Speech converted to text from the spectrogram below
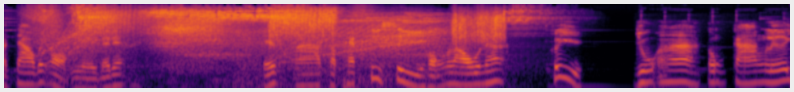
พระเจ้าไม่ออกเลยนะเนี่ย SR กับแพ็คที่ 4 ของเรานะเฮ้ย UR ตรงกลางเลย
